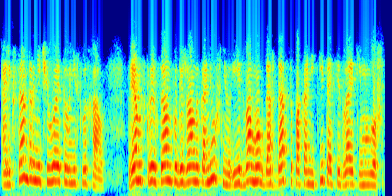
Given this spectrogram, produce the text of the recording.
Александр ничего этого не слыхал. Прямо с крыльца он побежал на конюшню и едва мог дождаться, пока Никита оседлает ему лошадь.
